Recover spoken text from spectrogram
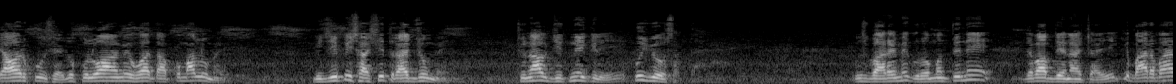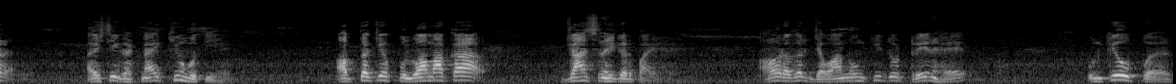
या और कुछ है? जो पुलवामा में हुआ था आपको मालूम है? बीजेपी शासित राज्यों में चुनाव जीतने के लिए कुछ भी हो सकता है। उस बारे में गृहमंत्री ने जवाब देना चाहिए कि बार बार ऐसी घटनाएँ क्यों होती है? अब तक ये पुलवामा का जाँच नहीं कर पाए हैं। और अगर जवानों की जो ट्रेन है, उनके ऊपर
